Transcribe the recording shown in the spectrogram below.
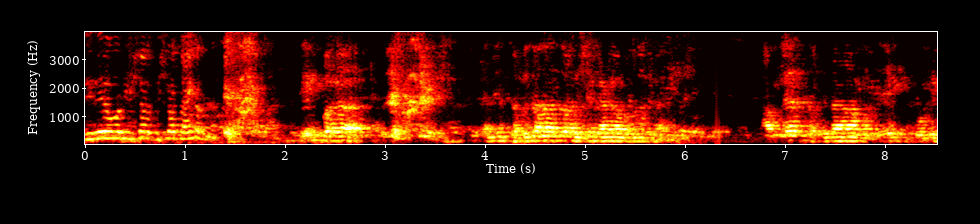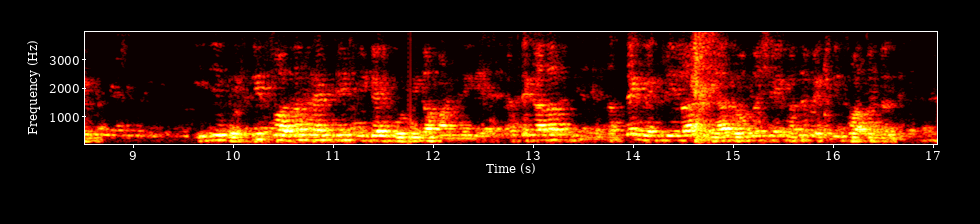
ईव्हीएम वर विश्वास विश्वास आहे का? एक बघा. त्यांनी संविधानाचा विषय काढला म्हणून सांगितलं आपल्या संविधानामध्ये भूमिका ही जी व्यक्ती स्वातंत्र्याची जी काही भूमिका मांडलेली आहे प्रत्येकाला प्रत्येक व्यक्तीला या लोकशाहीमध्ये व्यक्ती स्वातंत्र्य दिले आहे.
